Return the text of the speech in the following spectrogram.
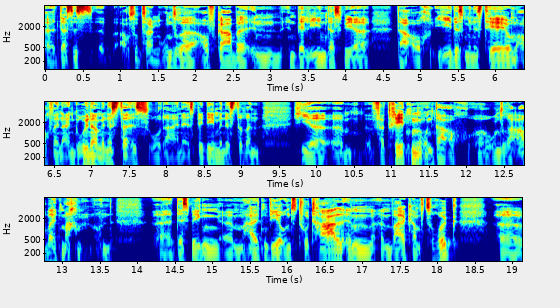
äh, das ist äh, auch sozusagen unsere Aufgabe in, in Berlin, dass wir da auch jedes Ministerium, auch wenn ein grüner Minister ist oder eine SPD-Ministerin, hier ähm, vertreten und da auch äh, unsere Arbeit machen. Und äh, deswegen ähm, halten wir uns total im, im Wahlkampf zurück äh,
